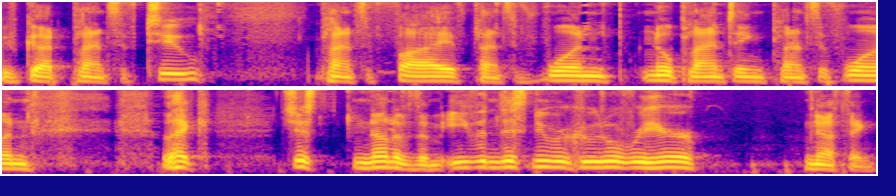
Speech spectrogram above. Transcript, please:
We've got plants of two, plants of five, plants of one, no planting, plants of one. like just none of them. Even this new recruit over here, nothing.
